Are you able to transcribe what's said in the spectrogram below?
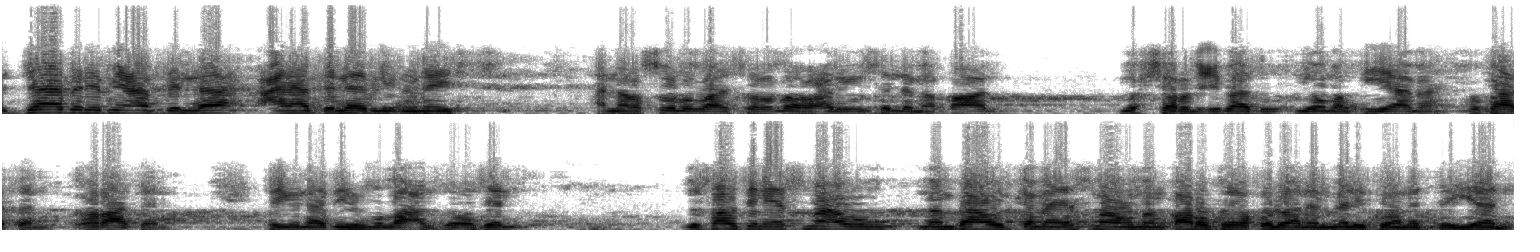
جابر بن عبد الله عن عبد الله بن أنيس أن رسول الله صلى الله عليه وسلم قال يحشر العباد يوم القيامة حفاة عراة فيناديهم الله عز وجل. بصوت يسمعه من بعد كما يسمعه من قرب فيقول أنا الملك وأنا الديان.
